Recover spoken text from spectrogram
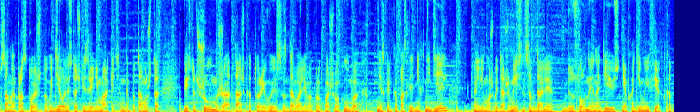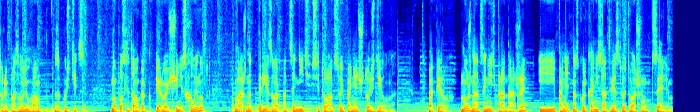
самое простое, что вы делали с точки зрения маркетинга, потому что весь тот шум, ажиотаж, который вы создавали вокруг вашего клуба несколько последних недель, или, может быть, даже месяцев дали, безусловно, я надеюсь, необходимый эффект, который позволил вам запуститься. Но после того, как первые ощущения схлынут, важно трезво оценить ситуацию и понять, что сделано. Во-первых, нужно оценить продажи и понять, насколько они соответствуют вашим целям.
